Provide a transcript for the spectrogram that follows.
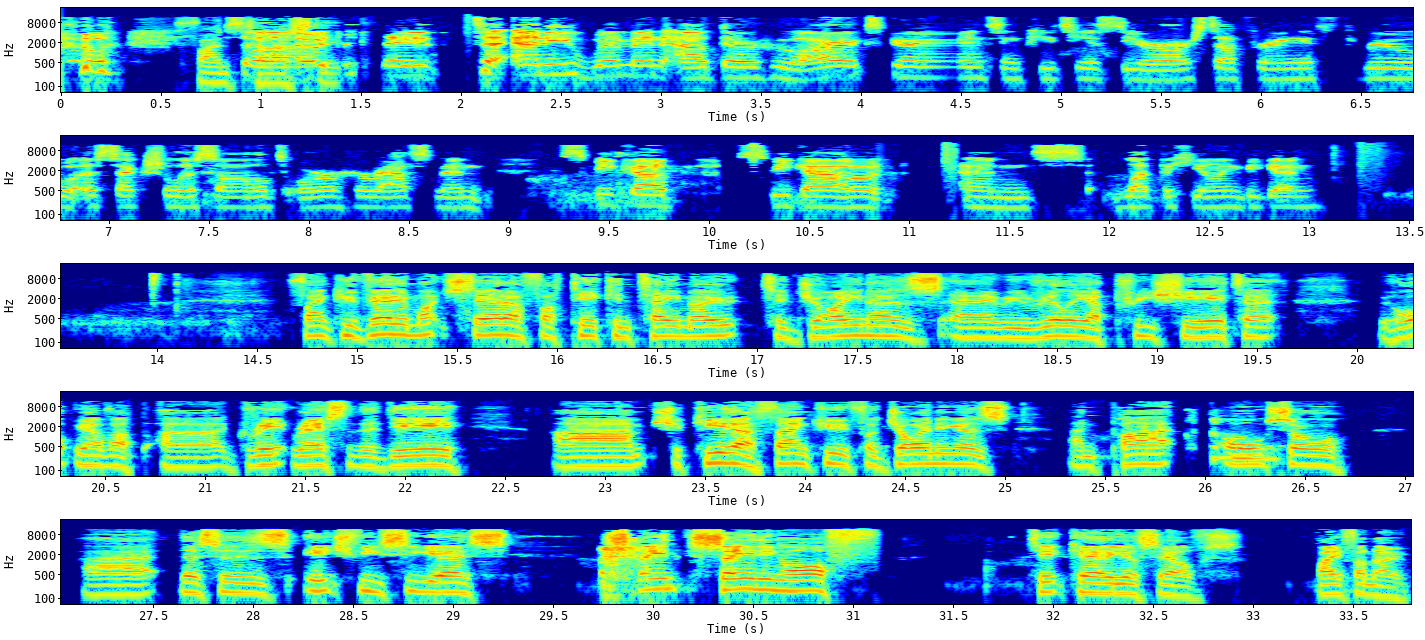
Fantastic. So I would just say to any women out there who are experiencing PTSD or are suffering through a sexual assault or harassment, speak up, speak out, and let the healing begin. Thank you very much, Sarah, for taking time out to join us. Uh, we really appreciate it. We hope you have a, a great rest of the day. Um, Shakira, thank you for joining us. And Pat, also, uh, this is HVCS sign, signing off. Take care of yourselves. Bye for now.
